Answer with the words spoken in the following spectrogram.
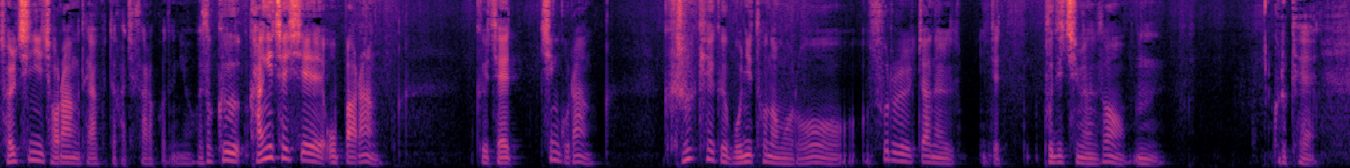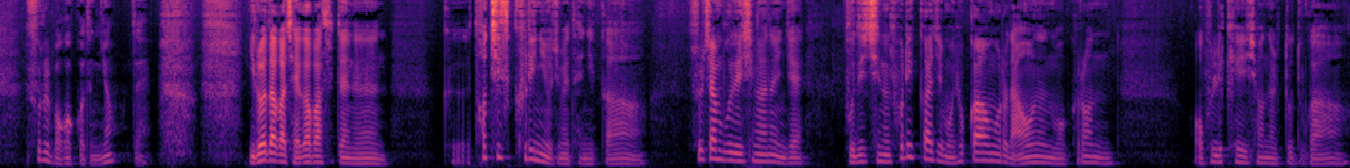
절친이 저랑 대학교 때 같이 살았거든요. 그래서 그 강희채 씨의 오빠랑 그 제 친구랑 그렇게 그 모니터 너머로 술을 잔을 이제 부딪히면서 음 그렇게 술을 먹었거든요. 네. 이러다가 제가 봤을 때는 그 터치 스크린이 요즘에 되니까 술잔 부딪히면은 이제 부딪히는 소리까지 뭐 효과음으로 나오는 뭐 그런 어플리케이션을 또 누가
